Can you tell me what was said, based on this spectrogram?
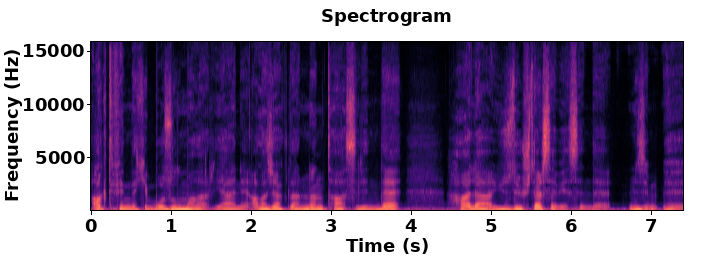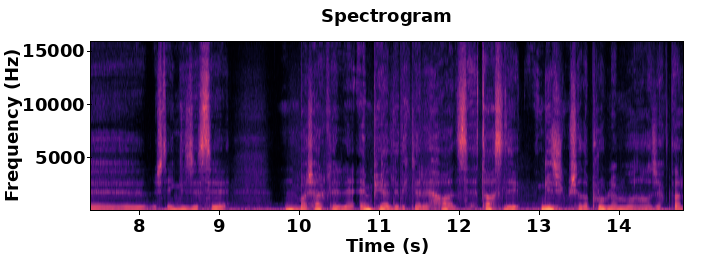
aktifindeki bozulmalar yani alacaklarının tahsilinde hala yüzde üçler seviyesinde bizim e, işte İngilizcesi baş harfleriyle NPL dedikleri hadise tahsili gecikmiş ya da problemli olan alacaklar.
